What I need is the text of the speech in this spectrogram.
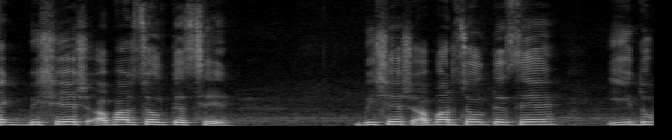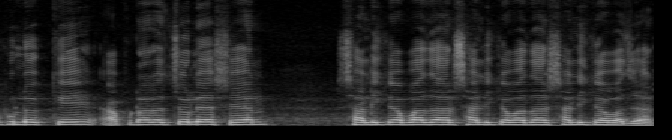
এক বিশেষ অফার চলতেছে। বিশেষ অফার চলতেছে ঈদ উপলক্ষে। আপনারা চলে আসেন শালিকা বাজার শালিকা বাজার শালিকা বাজার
